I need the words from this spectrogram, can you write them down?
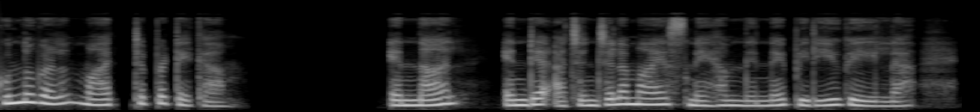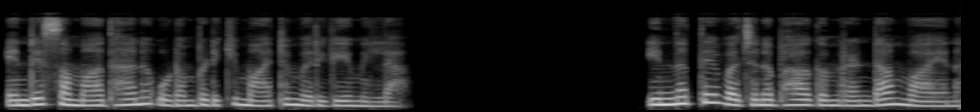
കുന്നുകൾ മാറ്റപ്പെട്ടേക്കാം. എന്നാൽ എന്റെ അചഞ്ചലമായ സ്നേഹം നിന്നെ പിരിയുകയില്ല എന്റെ സമാധാന ഉടമ്പടിക്ക് മാറ്റം വരികയുമില്ല. ഇന്നത്തെ വചനഭാഗം രണ്ടാം വായന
